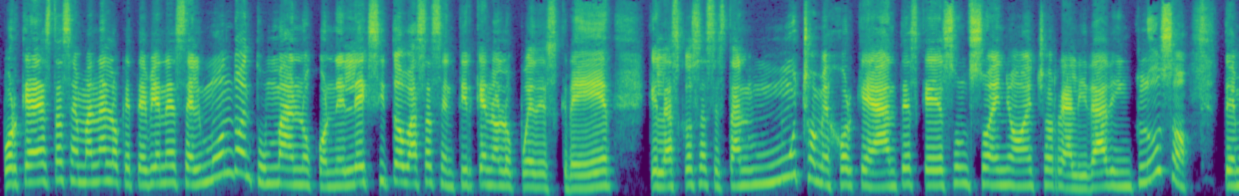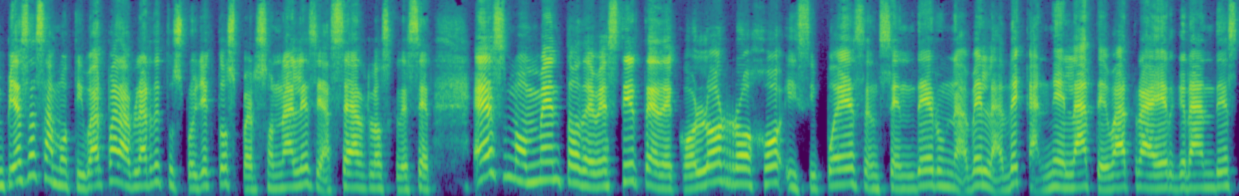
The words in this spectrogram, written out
porque esta semana lo que te viene es el mundo en tu mano, con el éxito vas a sentir que no lo puedes creer, que las cosas están mucho mejor que antes, que es un sueño hecho realidad, incluso te empiezas a motivar para hablar de tus proyectos personales y hacerlos crecer. Es momento de vestirte de color rojo y si puedes encender una vela de canela, te va a traer grandes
